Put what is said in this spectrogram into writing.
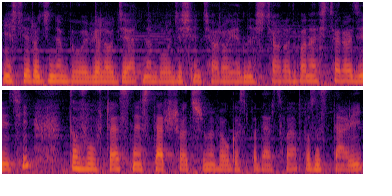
Jeśli rodziny były wielodzietne, było 10, 11, 12 dzieci, to wówczas najstarszy otrzymywał gospodarstwo, a pozostali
